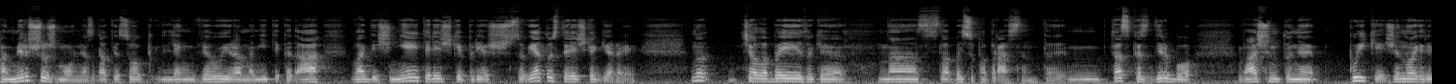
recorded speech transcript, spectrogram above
pamiršo žmonės, gal tiesiog lengviau yra manyti, kad, a, va, dešinieji tai reiškia prieš sovietus, tai reiškia gerai. Nu, čia labai tokia, na, labai supaprastinta. Tas, kas dirbo Vašingtonė, puikiai žino ir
